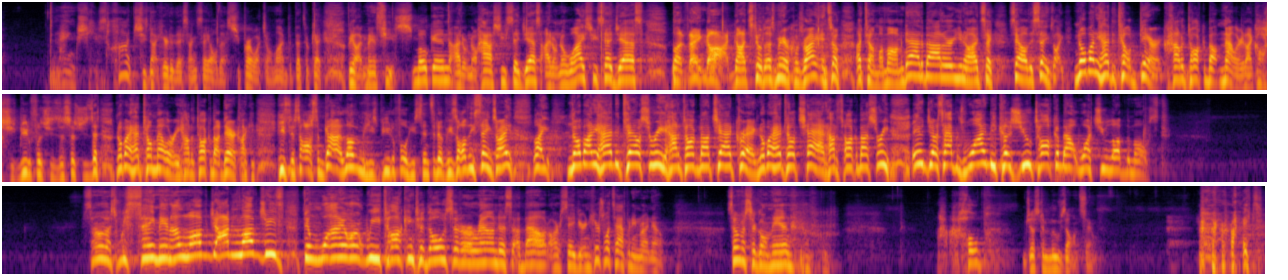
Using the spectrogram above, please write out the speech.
dang, she is hot. She's not here today, so I can say all this. She's probably watching online, but that's okay. Be like, man, she is smoking. I don't know how she said yes. I don't know why she said yes, but thank God, God still does miracles, right? And so I tell my mom and dad about her. You know, I'd say, say all these things. Like nobody had to tell Derek how to talk about Mallory. Like, oh, she's beautiful. She's this, she's this. Nobody had to tell Mallory how to talk about Derek. Like, he, he's this awesome guy. I love him. He's beautiful. He's sensitive. He's all these things, right? Like nobody had to tell Cherie how to talk about Chad Craig. Nobody had to tell Chad how to talk about Cherie. It just happens. Why? Because you talk about what you love the most. Some of us, we say, man, I love God, love Jesus. Then why aren't we talking to those that are around us about our Savior? And here's what's happening right now. Some of us are going, man, I hope Justin moves on soon. right?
